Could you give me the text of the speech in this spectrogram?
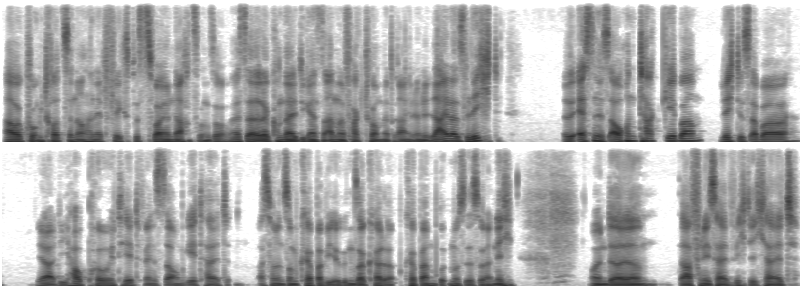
aber gucken trotzdem noch Netflix bis zwei Uhr nachts und so, weißt du, also da kommen halt die ganzen anderen Faktoren mit rein. Und leider ist Licht, also Essen ist auch ein Taktgeber, Licht ist aber ja die Hauptpriorität, wenn es darum geht, halt, was von unserem Körper, wie unser Körper im Rhythmus ist oder nicht. Und äh, da finde ich es halt wichtig, halt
